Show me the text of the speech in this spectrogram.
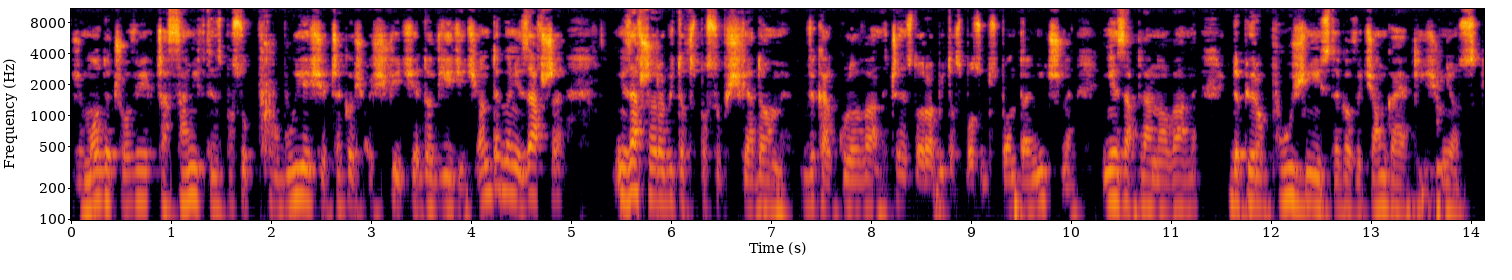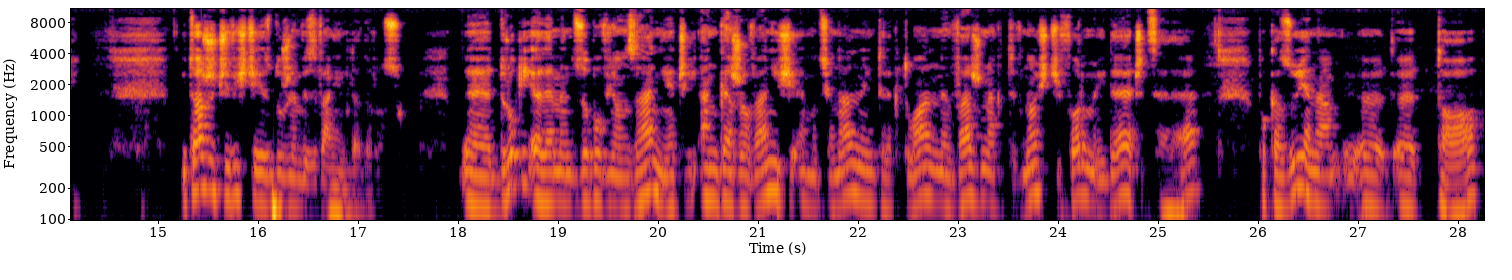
że młody człowiek czasami w ten sposób próbuje się czegoś o świecie dowiedzieć. I on tego nie zawsze, nie zawsze robi to w sposób świadomy, wykalkulowany. Często robi to w sposób spontaniczny, niezaplanowany i dopiero później z tego wyciąga jakieś wnioski. I to rzeczywiście jest dużym wyzwaniem dla dorosłych. E, drugi element, zobowiązanie, czyli angażowanie się emocjonalne, intelektualne ważne aktywności, formy, idee czy cele, pokazuje nam e, e, to,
